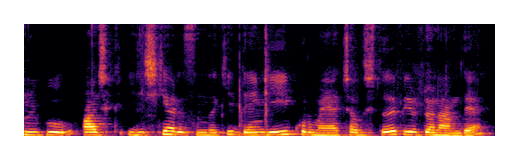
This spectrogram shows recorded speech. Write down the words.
duygu, aşk, ilişki arasındaki dengeyi kurmaya çalıştığı bir dönemde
